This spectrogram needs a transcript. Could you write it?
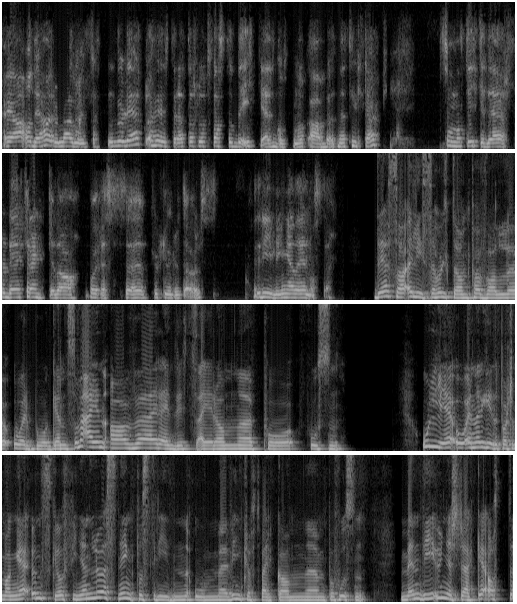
Ja, og det har jo lagmannsretten vurdert, og Høyesterett har slått fast at det ikke er et godt nok avbøtende tiltak. Sånn at det ikke det, For det krenker da vår kulturutøvelse. Riving er det eneste. Det sa Elise Holtan Pavall Årbågen, som er en av reindriftseierne på Fosen. Olje- og energidepartementet ønsker å finne en løsning på striden om vindkraftverkene på Fosen. Men de understreker at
